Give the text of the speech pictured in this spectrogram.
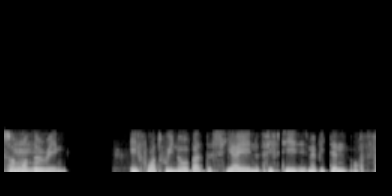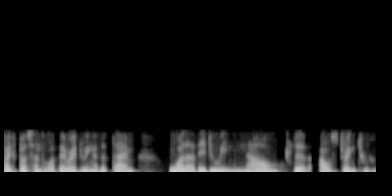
So I'm Mhm. wondering if what we know about the CIA in the 50s is maybe 10 or 5 percent of what they were doing at the time, what are they doing now? The, I was trying to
